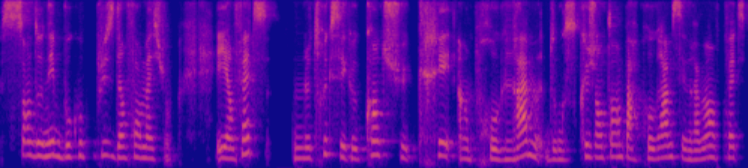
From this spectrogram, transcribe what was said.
sans donner beaucoup plus d'informations. Et en fait, le truc, c'est que quand tu crées un programme, donc ce que j'entends par programme, c'est vraiment en fait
